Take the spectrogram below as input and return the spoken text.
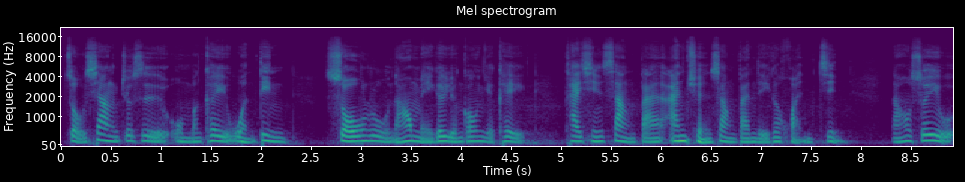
走向就是我们可以稳定收入，然后每一个员工也可以开心上班、安全上班的一个环境。然后，所以我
